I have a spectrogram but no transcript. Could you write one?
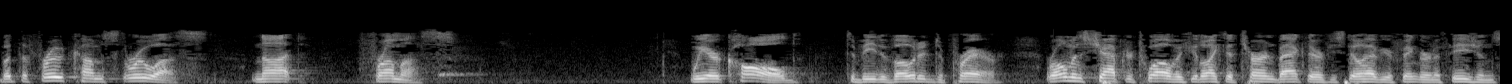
But the fruit comes through us, not from us. We are called to be devoted to prayer. Romans chapter 12, if you'd like to turn back there, if you still have your finger in Ephesians,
